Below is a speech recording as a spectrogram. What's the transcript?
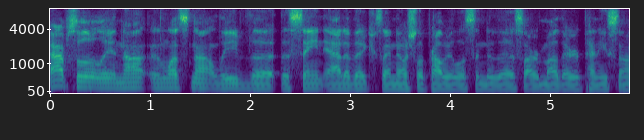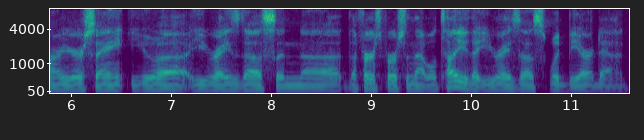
Absolutely, and not and let's not leave the the saint out of it because I know she'll probably listen to this. Our mother, Penny Snar, you're a saint. You uh you raised us, and uh, the first person that will tell you that you raised us would be our dad.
